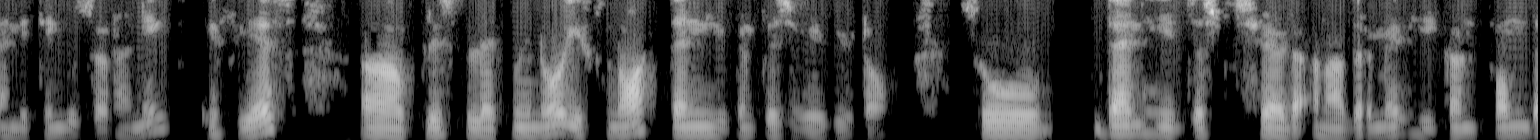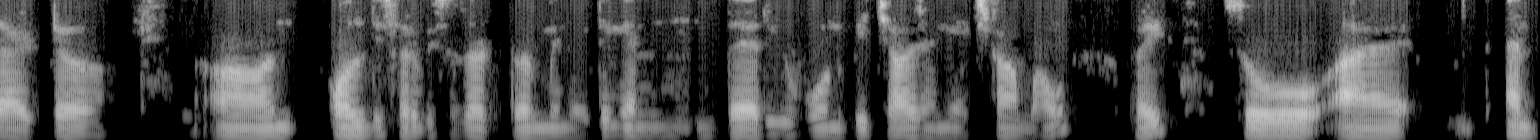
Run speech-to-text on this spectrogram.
anything is running. If yes, uh, please let me know. If not, then you can please waive it off. So then he just shared another mail. He confirmed that uh, uh, all the services are terminating and there you won't be charged any extra amount, right? So I and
